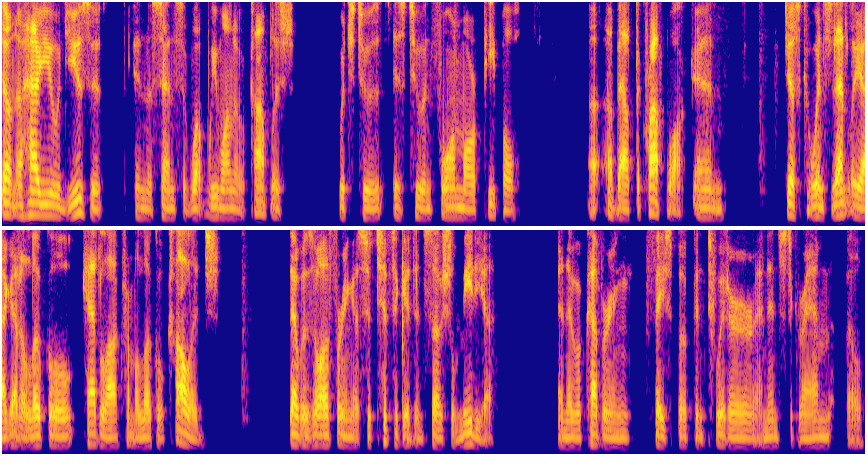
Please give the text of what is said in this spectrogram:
don't know how you would use it in the sense of what we want to accomplish, which to is to inform more people uh, about the crop walk." And just coincidentally, I got a local catalog from a local college that was offering a certificate in social media and they were covering Facebook and Twitter and Instagram. Well,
